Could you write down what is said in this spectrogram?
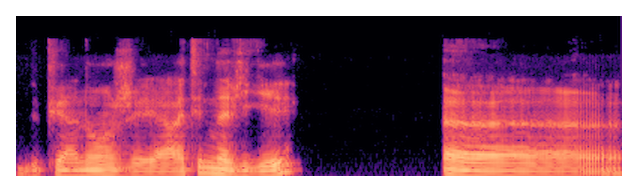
depuis un an, j'ai arrêté de naviguer. Ma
